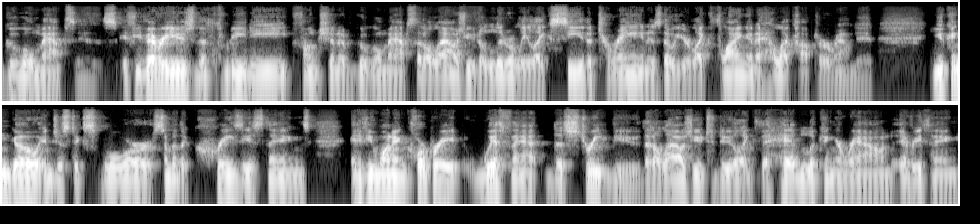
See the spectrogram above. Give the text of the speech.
Google Maps is. If you've ever used the 3D function of Google Maps that allows you to literally like see the terrain as though you're like flying in a helicopter around it you can go and just explore some of the craziest things. And if you want to incorporate with that the street view that allows you to do like the head looking around everything,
